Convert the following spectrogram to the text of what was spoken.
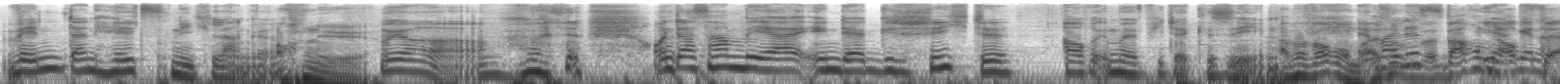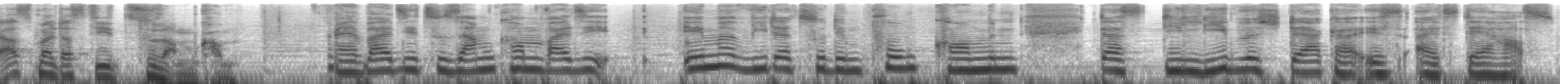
wenn, dann hält's nicht lange. Ach nö. Ja, und das haben wir ja in der Geschichte auch immer wieder gesehen. Aber warum? Also es- warum ja, glaubst genau. du erstmal, dass die zusammenkommen? Äh, Weil sie zusammenkommen, weil sie immer wieder zu dem Punkt kommen, dass die Liebe stärker ist als der Hass.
